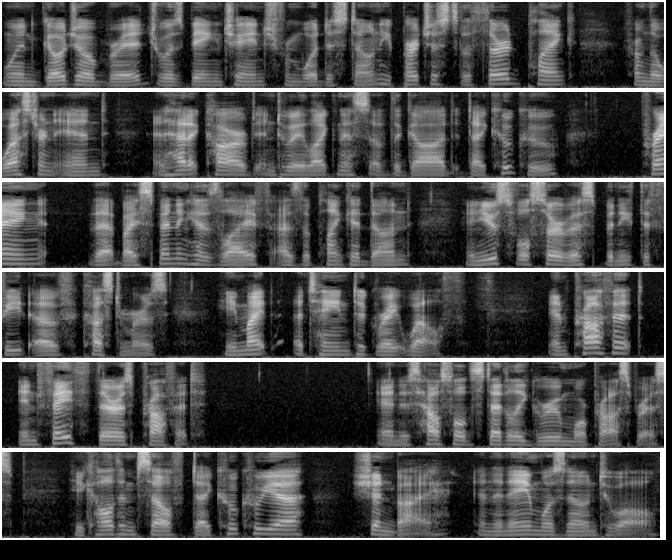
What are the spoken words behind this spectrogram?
When Gojo Bridge was being changed from wood to stone, he purchased the third plank from the western end and had it carved into a likeness of the god Daikoku, praying that by spending his life, as the plank had done, in useful service beneath the feet of customers, he might attain to great wealth. In profit, in faith there is profit, and his household steadily grew more prosperous. He called himself Daikokuya Shinbai, and the name was known to all.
